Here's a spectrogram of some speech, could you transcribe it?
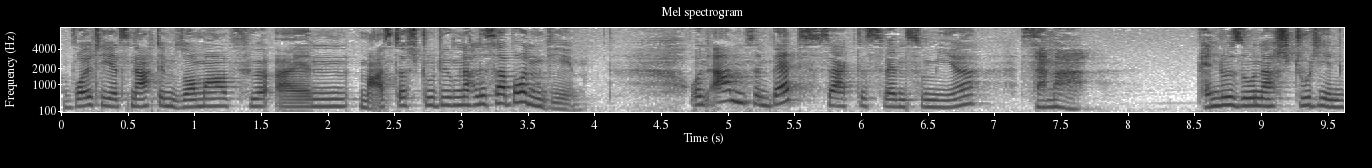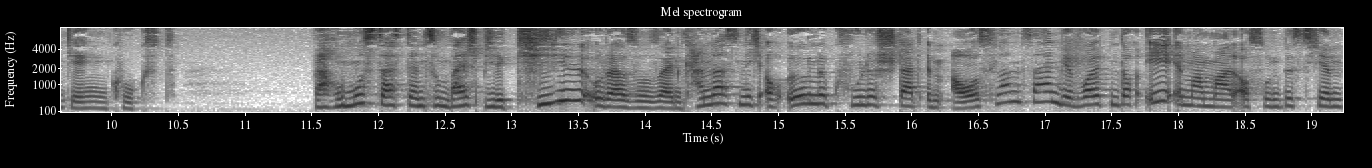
wollte jetzt nach dem Sommer für ein Masterstudium nach Lissabon gehen. Und abends im Bett sagte Sven zu mir, sag mal, wenn du so nach Studiengängen guckst, warum muss das denn zum Beispiel Kiel oder so sein? Kann das nicht auch irgendeine coole Stadt im Ausland sein? Wir wollten doch eh immer mal auch so ein bisschen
